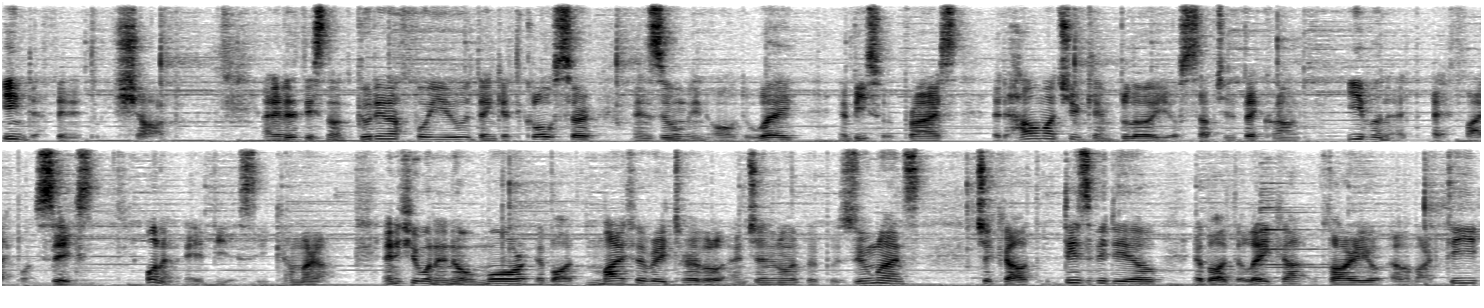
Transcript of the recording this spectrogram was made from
indefinitely sharp. And if that is not good enough for you, then get closer and zoom in all the way and be surprised at how much you can blur your subject background even at f5.6 on an APS-C camera. And if you want to know more about my favorite travel and general purpose zoom lens, check out this video about the Leica Vario-Elmar-T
